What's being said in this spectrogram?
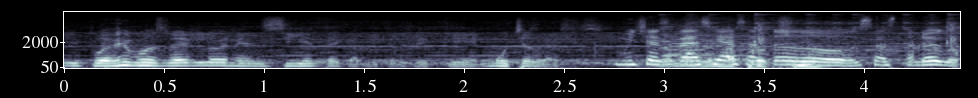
y podemos verlo en el siguiente capítulo, así que muchas gracias. Muchas gracias a todos. Hasta luego.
